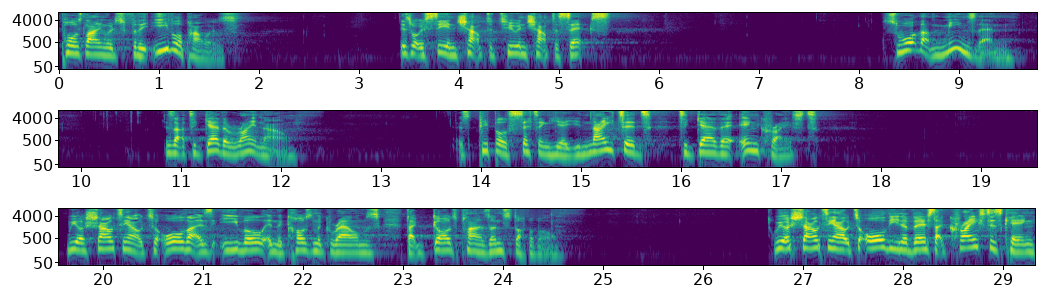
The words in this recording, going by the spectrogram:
Paul's language for the evil powers. This is what we see in chapter 2 and chapter 6. So, what that means then is that together right now, as people sitting here, united together in Christ, we are shouting out to all that is evil in the cosmic realms that God's plan is unstoppable. We are shouting out to all the universe that Christ is king,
